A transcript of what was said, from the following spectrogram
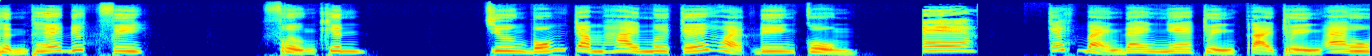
thịnh thế Đức Phi. Phượng Kinh. Chương 420 Kế hoạch điên cuồng. E. Các bạn đang nghe truyện tại truyện audio.xyz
